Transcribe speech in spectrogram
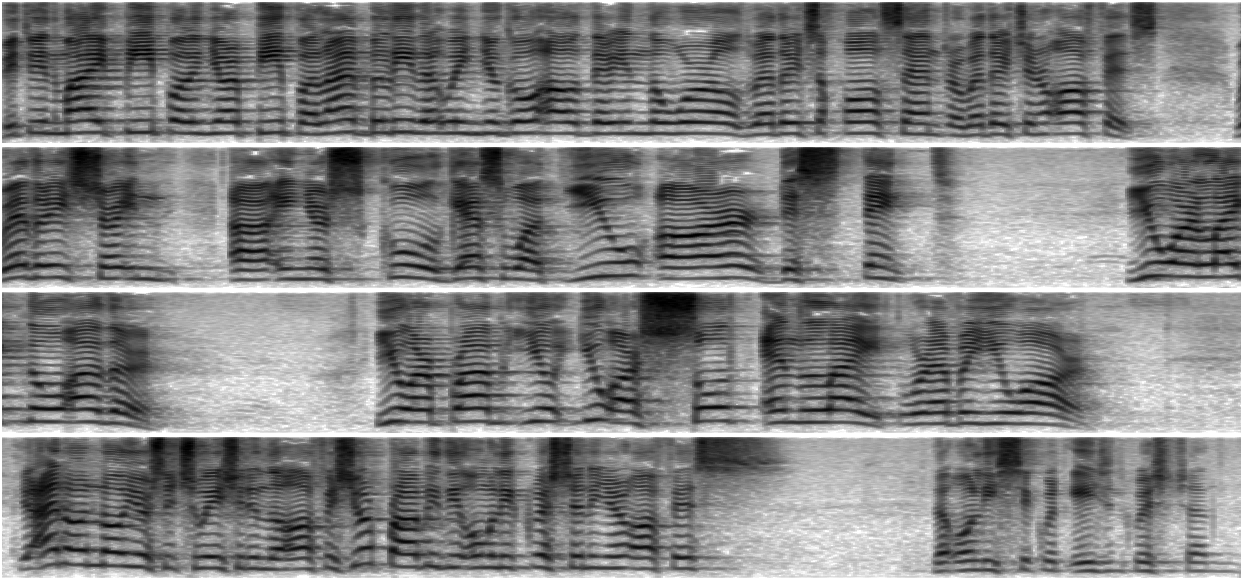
between my people and your people. And I believe that when you go out there in the world, whether it's a call center, whether it's your office, whether it's your in, uh, in your school, guess what? You are distinct. You are like no other. You are prob- you, you are salt and light wherever you are. I don't know your situation in the office. You're probably the only Christian in your office, the only secret agent Christian.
